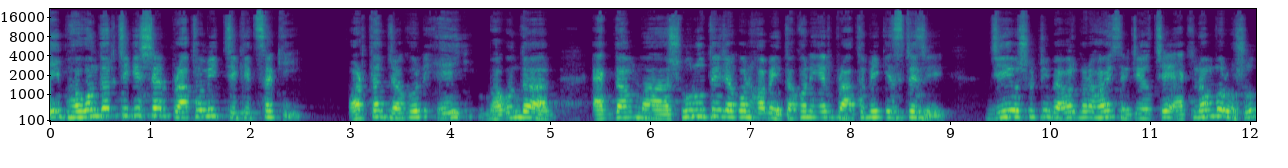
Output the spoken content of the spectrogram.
এই ভগন্দর চিকিৎসার প্রাথমিক চিকিৎসা কি? অর্থাৎ যখন এই ভগন্দর একদম শুরুতে যখন হবে, তখন এর প্রাথমিক স্টেজে যে ওষুধটি ব্যবহার করা হয়, সেটি হচ্ছে এক নম্বর ওষুধ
